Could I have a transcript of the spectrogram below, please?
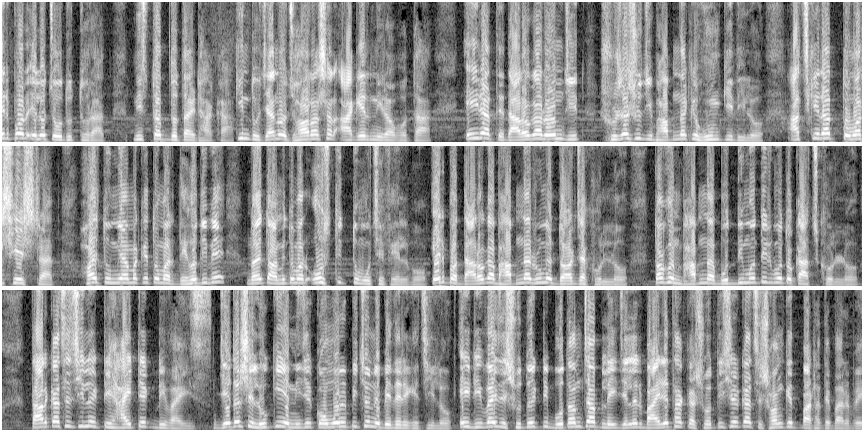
এরপর এলো চতুর্থ রাত, নিস্তব্ধতায় ঢাকা। কিন্তু যেন ঝড় আসার আগের নীরবতা। এই রাতে দারোগা রঞ্জিত সোজাসুজি ভাবনাকে হুমকি দিল, আজকে রাত তোমার শেষ রাত। হয় তুমি আমাকে তোমার দেহ দিবে, নয়তো আমি তোমার অস্তিত্ব মুছে ফেলব। এরপর দারোগা ভাবনার রুমের দরজা খুললো। তখন ভাবনা বুদ্ধিমতির মতো কাজ করল। তার কাছে ছিল একটি হাইটেক ডিভাইস যেটা সে লুকিয়ে নিজের কোমরের পিছনে বেঁধে রেখেছিল। এই ডিভাইসে শুধু একটি বোতাম চাপলেই জেলের বাইরে থাকা সতীশের কাছে সংকেত পাঠাতে পারবে।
